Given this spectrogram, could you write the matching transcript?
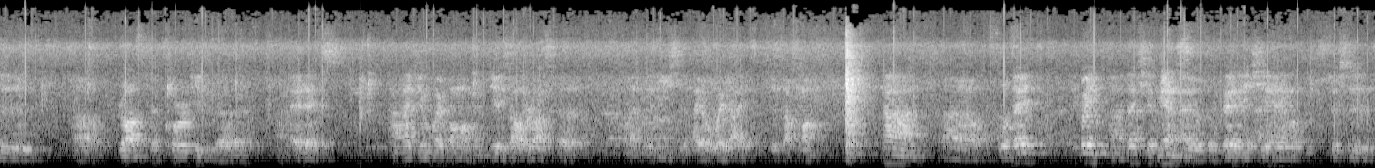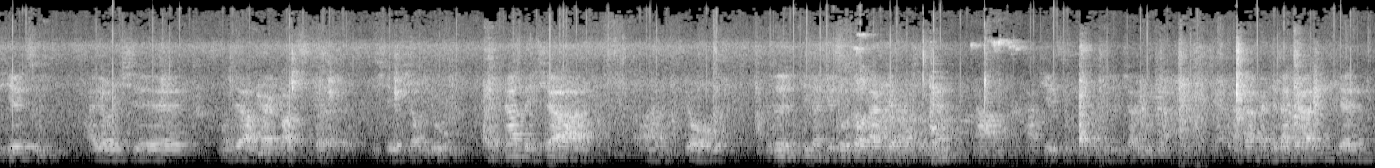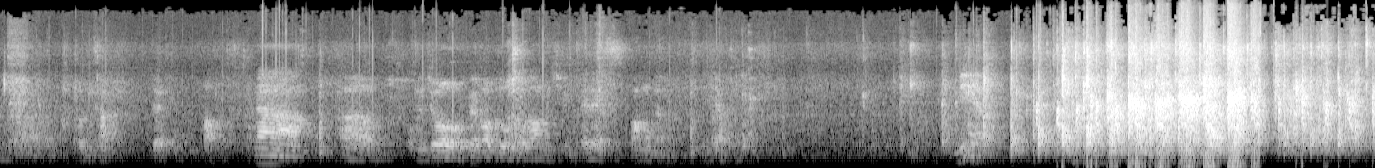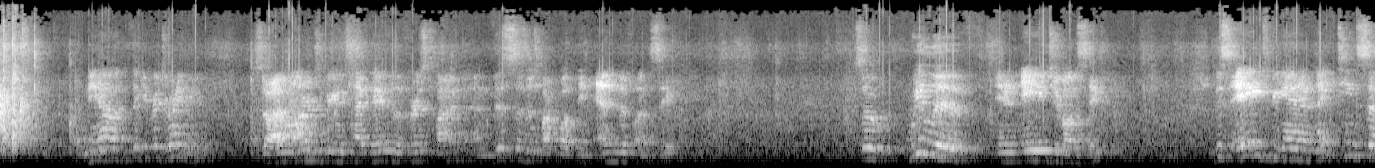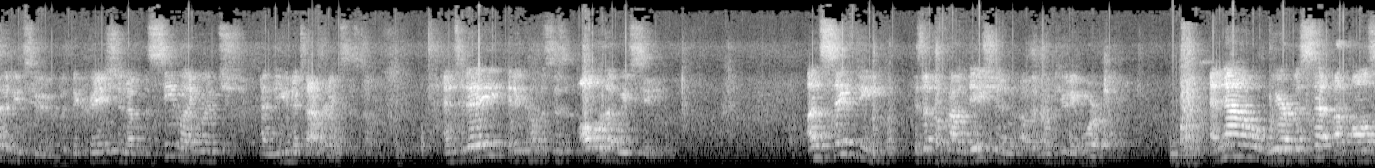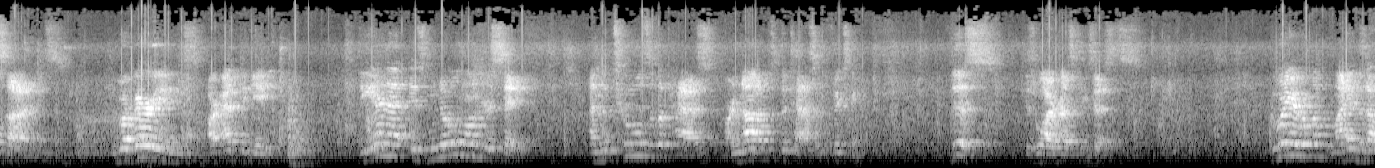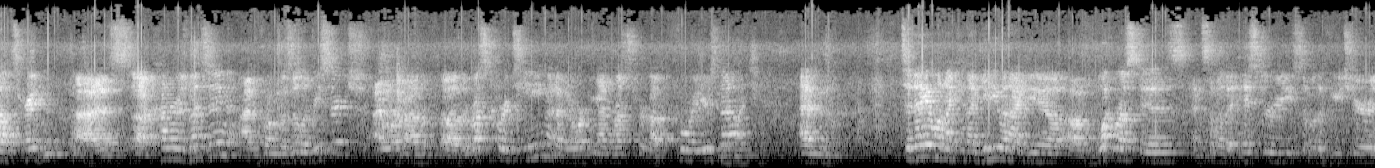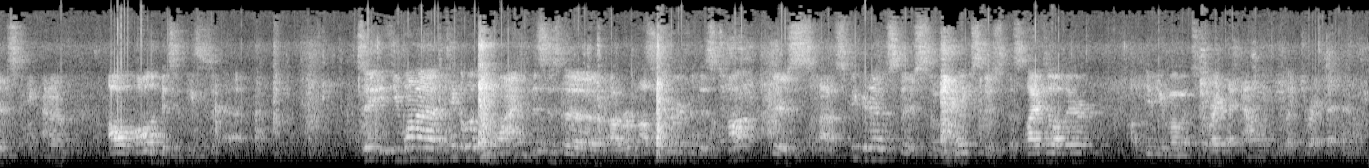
是呃 Rust Core Team 的 Alex，他今天会帮我们介绍 Rust 呃的历史还有未来的展望。那呃我在为呃在前面呢有准备了一些就是贴纸，还有一些我叫 Firefox 的一些小礼物。那等一下呃有就是一整结束之后，大家可以来前面拿拿贴纸，就是小礼物这样。那感谢大家今天呃捧场，那呃我们就废话不多说，让我们请 Alex 帮我们一下。 Nia. Nia, thank you for joining me. So I'm honored to be in Taipei for the first time, and this is a talk about the end of unsafety. So we live in an age of unsafety. This age began in 1972 with the creation of the C language and the Unix operating system. And today it encompasses all that we see. Unsafety is at the foundation of the computing world. And now we are beset on all sides. The barbarians are at the gate. The internet is no longer safe, and the tools of the past are not up to the task of fixing it. This is why Rust exists. Good morning, everyone. My name is Alex Crichton. Uh, as uh, Connor was mentioning, I'm from Mozilla Research. I work on uh, the Rust core team, and I've been working on Rust for about four years now. And today, I want to give you an idea of what Rust is, and some of the history, some of the features, and kind of all, all the bits and pieces of that. So if you want to take a look online, this is the uh, repository for this talk. There's uh, speaker notes, there's some links, there's the slides all there. I'll give you a moment to write that down if you'd like to write that down.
